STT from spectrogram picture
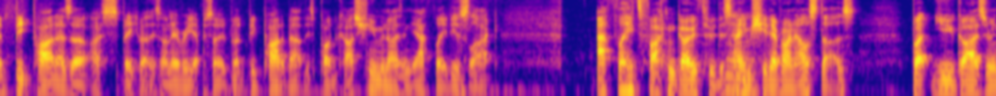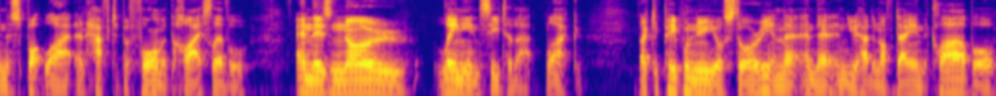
a big part, as a, I speak about this on every episode, but a big part about this podcast, humanizing the athlete, is like athletes fucking go through the same mm. shit everyone else does, but you guys are in the spotlight and have to perform at the highest level, and there's no leniency to that. Like, like if people knew your story and that, and that, and you had an off day in the club or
